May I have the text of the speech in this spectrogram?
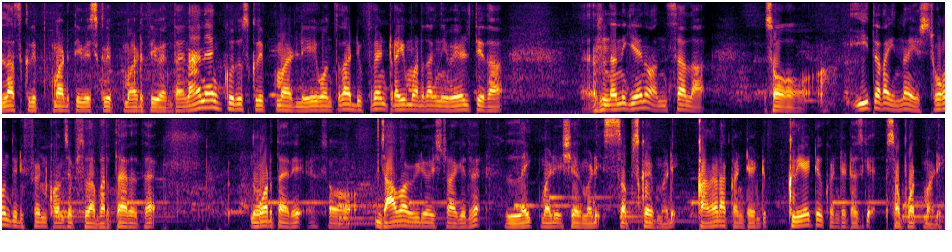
ಎಲ್ಲ ಸ್ಕ್ರಿಪ್ಟ್ ಮಾಡ್ತೀವಿ ಸ್ಕ್ರಿಪ್ಟ್ ಮಾಡ್ತೀವಿ ಅಂತ. ನಾನು ಹೆಂಗೆ ಕೂದು ಸ್ಕ್ರಿಪ್ಟ್ ಮಾಡಲಿ? ಒಂಥರ ಡಿಫ್ರೆಂಟ್ ಟ್ರೈ ಮಾಡಿದಾಗ ನೀವು ಹೇಳ್ತೀರಾ? ನನಗೇನು ಅನಿಸಲ್ಲ. ಸೊ ಈ ಥರ ಇನ್ನೂ ಎಷ್ಟೊಂದು ಡಿಫ್ರೆಂಟ್ ಕಾನ್ಸೆಪ್ಟ್ಸ್ ಎಲ್ಲ ಬರ್ತಾ ಇರುತ್ತೆ. ನೋಡ್ತಾ ಇರಿ. ಸೊ ಜಾವ ವೀಡಿಯೋ ಇಷ್ಟ ಆಗಿದ್ರೆ ಲೈಕ್ ಮಾಡಿ ಶೇರ್ ಮಾಡಿ ಸಬ್ಸ್ಕ್ರೈಬ್ ಮಾಡಿ. ಕನ್ನಡ ಕಂಟೆಂಟ್ ಕ್ರಿಯೇಟಿವ್ ಕಂಟೆಂಟರ್ಸ್ಗೆ ಸಪೋರ್ಟ್ ಮಾಡಿ.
